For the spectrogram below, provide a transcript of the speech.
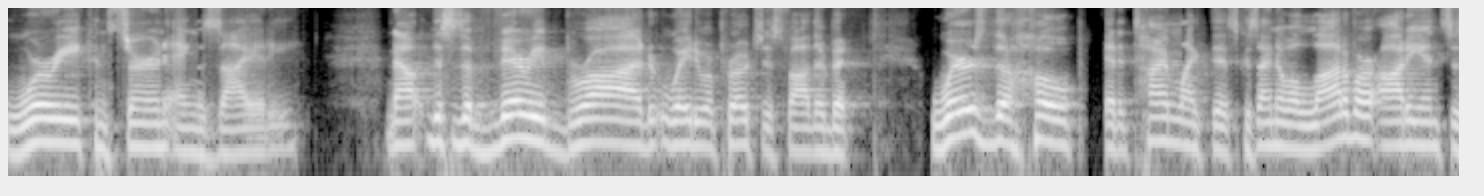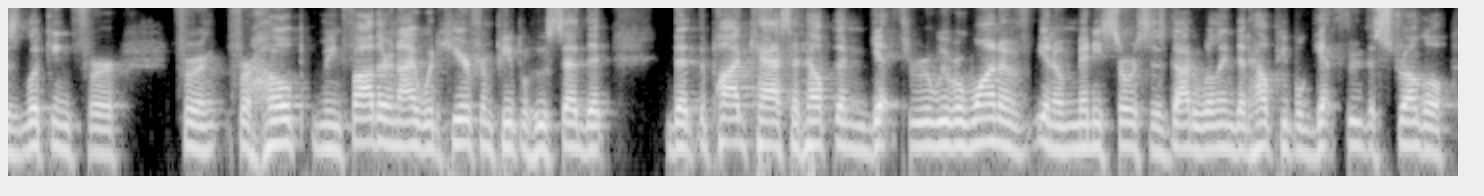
worry, concern, anxiety. Now, this is a very broad way to approach this, Father, but where's the hope at a time like this? Because I know a lot of our audience is looking for for for hope. I mean, Father and I would hear from people who said that that the podcast had helped them get through. We were one of you know many sources, God willing, that help people get through the struggle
